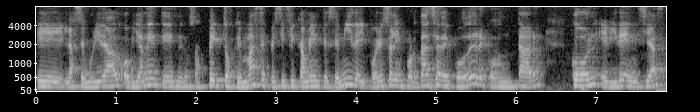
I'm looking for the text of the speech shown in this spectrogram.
Eh, la seguridad, obviamente, es de los aspectos que más específicamente se mide y por eso la importancia de poder contar con evidencias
